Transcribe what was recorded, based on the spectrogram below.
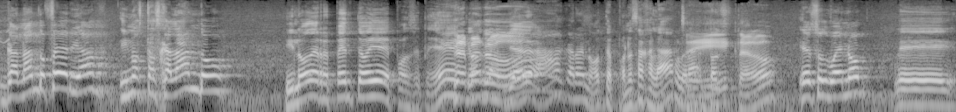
ganando feria y no estás jalando. Y luego de repente, oye, pues, eh, Ya, ah, caray, no, te pones a jalar, ¿verdad? Sí, Entonces, claro. eso es bueno. eh,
